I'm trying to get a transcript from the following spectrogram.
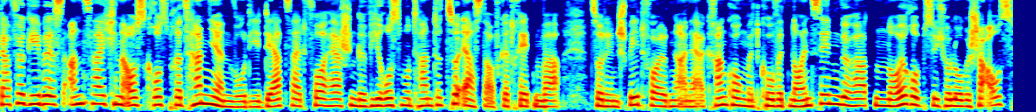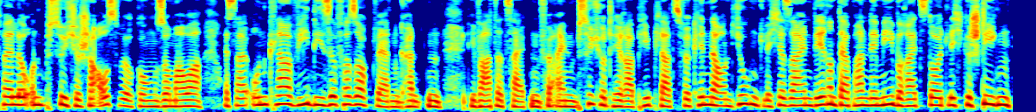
Dafür gebe es Anzeichen aus Großbritannien, wo die derzeit vorherrschende Virusmutante zuerst aufgetreten war. Zu den Spätfolgen einer Erkrankung mit Covid-19 gehörten neuropsychologische Ausfälle und psychische Auswirkungen, so Mauer. Es sei unklar, wie diese versorgt werden könnten. Die Wartezeiten für einen Psychotherapieplatz für Kinder und Jugendliche seien während der Pandemie bereits deutlich gestiegen.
